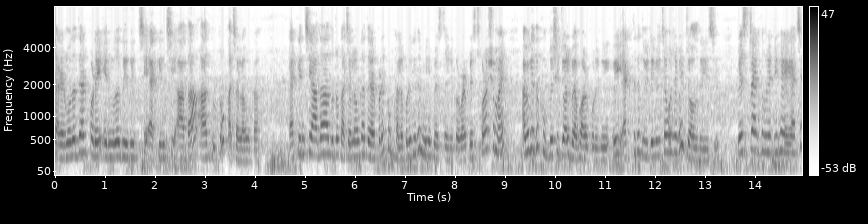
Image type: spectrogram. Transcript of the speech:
জারের মধ্যে দেওয়ার পরে এর মধ্যে দিয়ে দিচ্ছি এক ইঞ্চি আদা আর দুটো কাঁচা লঙ্কা। এক ইঞ্চি আদা, দুটো কাঁচা লঙ্কা দেওয়ার পরে খুব ভালো করে কিন্তু মিহি পেস্ট তৈরি করব। আর পেস্ট করার সময় আমি কিন্তু খুব বেশি জল ব্যবহার করিনি। ওই এক থেকে দুই টেবিল চামচ আমি জল দিয়েছি। পেস্টটা একদম রেডি হয়ে গেছে।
